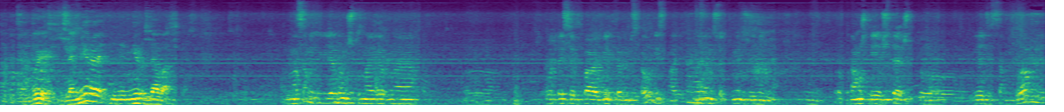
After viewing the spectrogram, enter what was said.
А, Вы для мира или мир для вас? На самом деле, я думаю, что, наверное, вот если по векторной психологии смотреть, наверное, все-таки мир меня. Потому что я считаю, что я здесь самый главный,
